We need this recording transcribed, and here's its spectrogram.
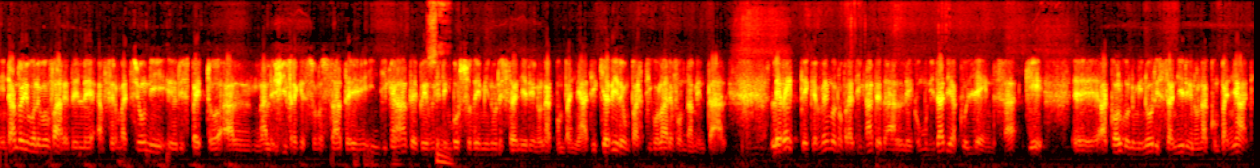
intanto io volevo fare delle affermazioni eh, rispetto al, alle cifre che sono state indicate per sì. il rimborso dei minori stranieri non accompagnati e chiarire un particolare fondamentale. Le rette che vengono praticate dalle comunità di accoglienza che eh, accolgono minori stranieri non accompagnati,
